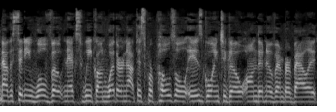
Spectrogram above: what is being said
Now, the city will vote next week on whether or not this proposal is going to go on the November ballot.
